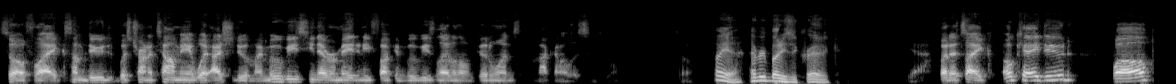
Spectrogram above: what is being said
So if like some dude was trying to tell me what I should do with my movies, he never made any fucking movies, let alone good ones. I'm not gonna listen to him. So. oh yeah, everybody's a critic. Yeah, but it's like, okay, dude. Well,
